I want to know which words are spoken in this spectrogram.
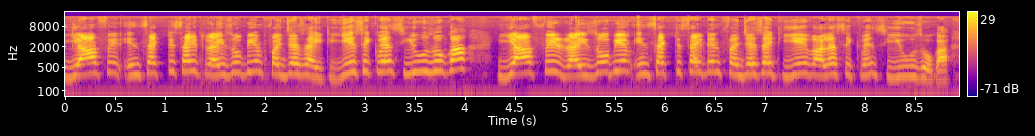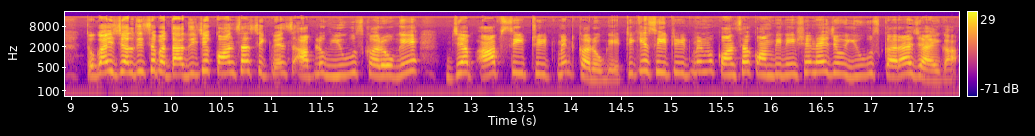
या फिर इंसेक्टिसाइड राइजोबियम फंजासाइट ये सीक्वेंस यूज़ होगा, या फिर राइजोबियम इंसेक्टिसाइड एंड फंजासाइट ये वाला सीक्वेंस यूज़ होगा। तो गाइस जल्दी से बता दीजिए कौन सा सीक्वेंस आप लोग यूज़ करोगे जब आप सी ट्रीटमेंट करोगे। ठीक है सी ट्रीटमेंट में कौन सा कॉम्बिनेशन है जो यूज़ करा जाएगा?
